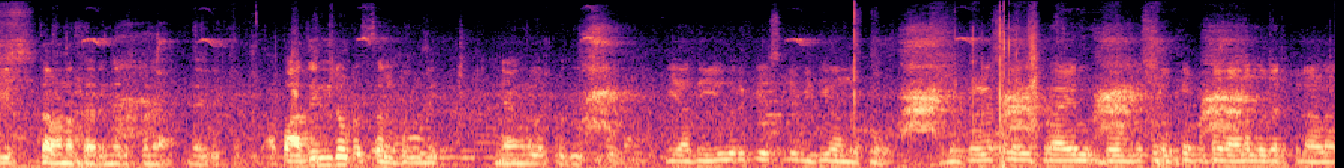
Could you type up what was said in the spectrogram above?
ഈ തവണ തെരഞ്ഞെടുപ്പിനെ നേരിട്ടത്. അപ്പൊ അതിന്റെ റിസൾട്ട് കൂടി ഞങ്ങൾ പ്രതീക്ഷിക്കുന്നു. ഈ അതീതര കേസിലെ വിധി വന്നപ്പോൾ അത് അഭിപ്രായം കോൺഗ്രസ് ഒറ്റപ്പെട്ടതാണെന്ന തരത്തിലാണ്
